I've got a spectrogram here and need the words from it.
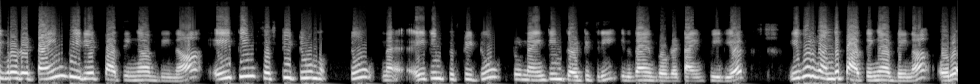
இவரோட டைம் பீரியட் பாத்தீங்க அப்படின்னா eighteen fifty two to eighteen fifty two to nineteen thirty three இதுதான் இவரோட டைம் பீரியட் இவர் வந்து பாத்தீங்க அப்படின்னா ஒரு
